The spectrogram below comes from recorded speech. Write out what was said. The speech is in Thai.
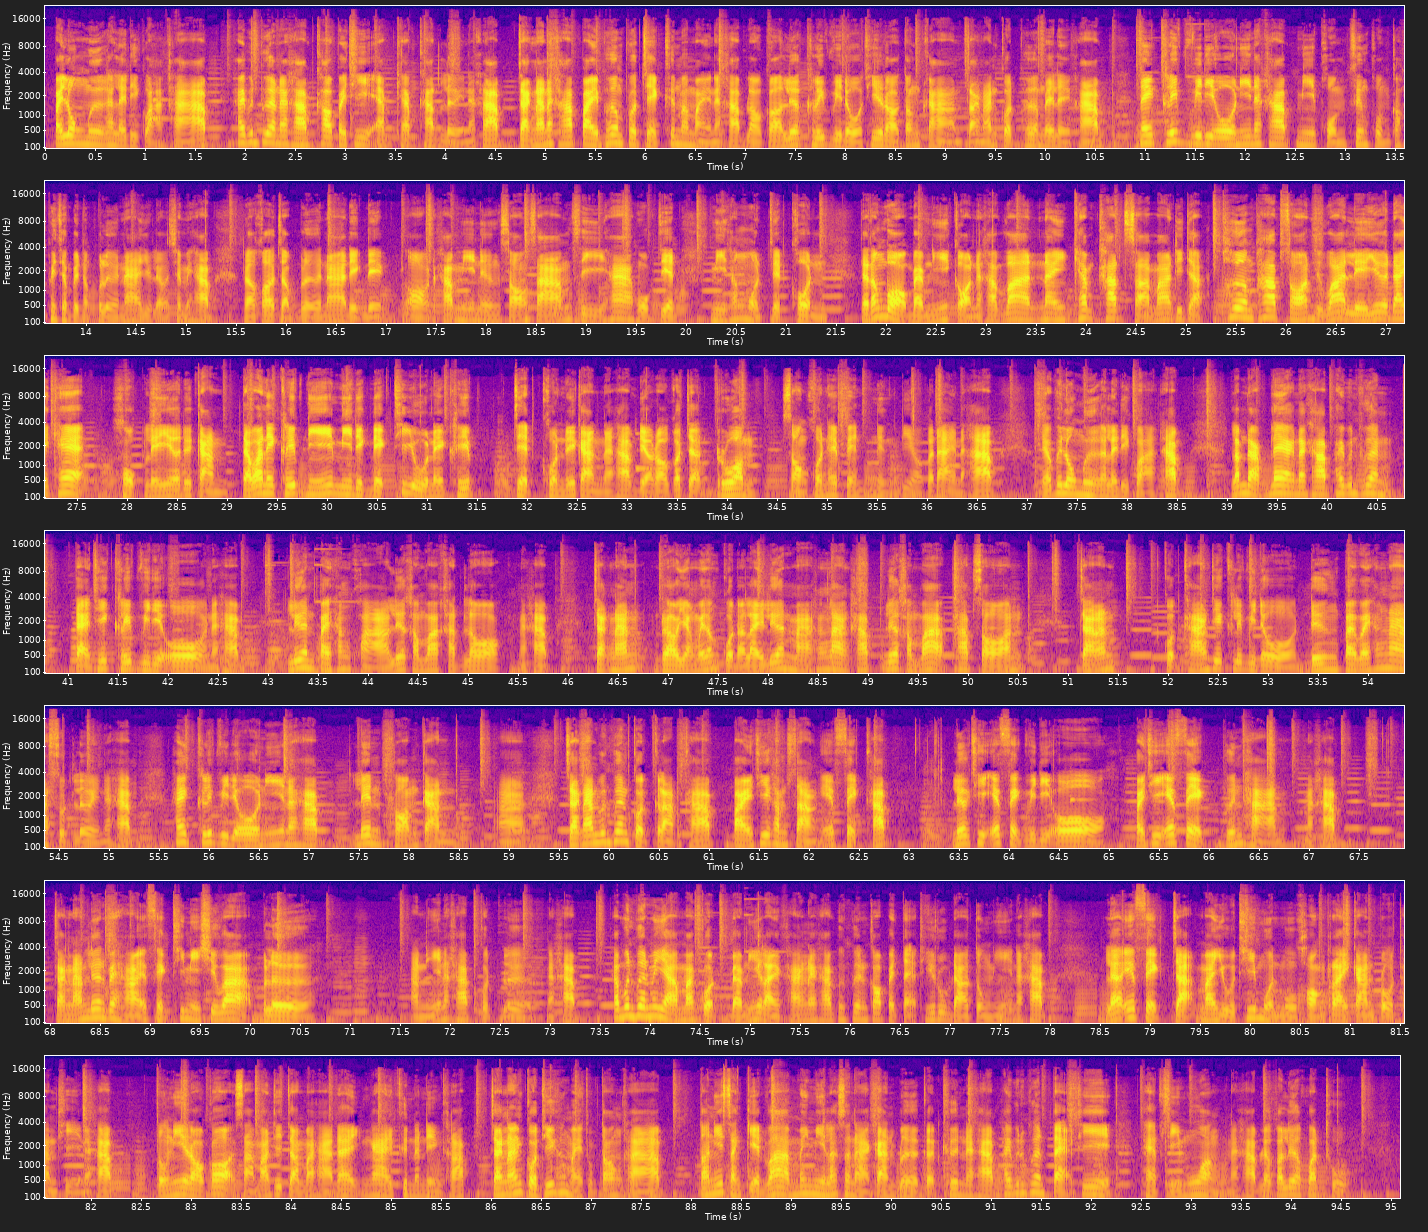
ไปลงมือกันเลยดีกว่าครับ ให้เพื่อนๆนะครับเข้าไปที่แอป CapCut เลยนะครับ จากนั้นนะครับไปเพิ่มโปรเจกต์ขึ้นมาใหม่นะครับเราก็เลือกคลิปวิดีโอที่เราต้องการ จากนั้นกดเพิ่มได้เลยครับ ในคลิปวิดีโอนี้นะครับมีผมซึ่งผมก็ไม่จำเป็นต้องเบลอหน้าอยู่แล้วใช่ไหมครับเราก็จะเบลอหน้าเด็กๆออกนะครับมี 1 2 3 4 5 6 7 มีทั้งหมด 7 คน แต่ต้องบอกแบบนี้ก่อนนะครับว่าในแคปคั t สามารถที่จะเพิ่มภาพซ้อนหรือว่าเลเยอร์ได้แค่ 6เลเยอร์ด้วยกัน แต่ว่าในคลิปนี้มีเด็กๆที่อยู่ในคลิป 7 คนด้วยกันนะครับ เดี๋ยวเราก็จะรวม 2 คนให้เป็น 1 เดียวก็ได้นะครับ เดี๋ยวไปลงมือกันเลยดีกว่าครับลำดับแรกนะครับให้เพื่อนๆ แตะที่คลิปวิดีโอนะครับ เลื่อนไปทางขวาเลือกคำว่าคัดลอกนะครับ จากนั้นเรายังไม่ต้องกดอะไรเลื่อนมาข้างล่างครับ เลือกคำว่าภาพซ้อน จากนั้น กดค้างที่คลิปวิดีโอดึงไปไว้ข้างหน้าสุดเลยนะครับ ให้คลิปวิดีโอนี้นะครับเล่นพร้อมกันาจากนั้นเพื่อนๆกดกลับครับ ไปที่คำสั่งเอฟเฟกครับ เลือกที่เอฟเฟกวิดีโอไปที่เอฟเฟกพื้นฐานนะครับ จากนั้นเลื่อนไปหาเอฟเฟกที่มีชื่อว่า blur อันนี้นะครับกดเบลอนะครับถ้าเพื่อนๆไม่อยากมากดแบบนี้หลายครั้งนะครับ เพื่อนๆก็ไปแตะที่รูปดาวตรงนี้นะครับ แล้วเอฟเฟกจะมาอยู่ที่หมวดหมู่ของรายการโปรดทันทีนะครับ ตรงนี้เราก็สามารถที่จะมาหาได้ง่ายขึ้นนั่นเองครับ จากนั้นกดที่เครื่องหมายถูกต้องครับ ตอนนี้สังเกตว่าไม่มีลักษณะการเบลอเกิดขึ้นนะครับ ให้เพื่อนๆแตะที่แถบสีม่วงนะครับ แล้วก็เลือกวัตถุ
